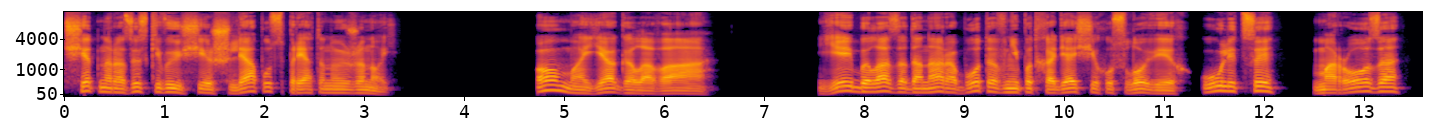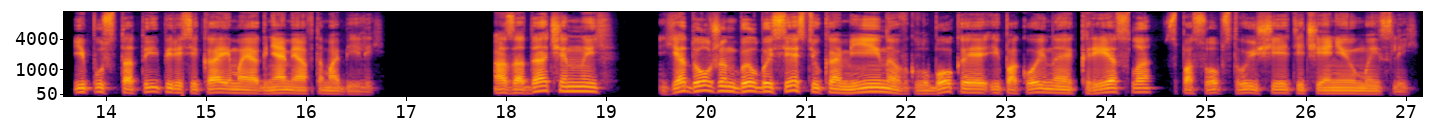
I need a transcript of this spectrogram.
тщетно разыскивающие шляпу, спрятанную женой. О, моя голова! Ей была задана работа в неподходящих условиях улицы, мороза и пустоты, пересекаемой огнями автомобилей. Озадаченный, я должен был бы сесть у камина в глубокое и покойное кресло, способствующее течению мыслей.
